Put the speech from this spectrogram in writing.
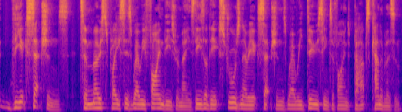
the exceptions to most places where we find these remains. These are the extraordinary exceptions where we do seem to find perhaps cannibalism.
